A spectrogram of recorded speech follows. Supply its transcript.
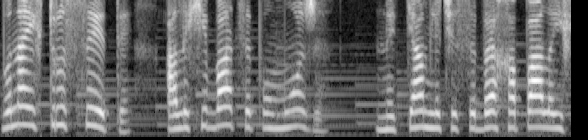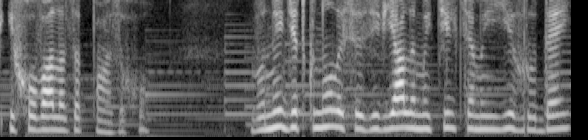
вона їх трусити, але хіба це поможе? Не тямлячи себе, хапала їх і ховала за пазуху. Вони діткнулися зів'ялими тільцями її грудей,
